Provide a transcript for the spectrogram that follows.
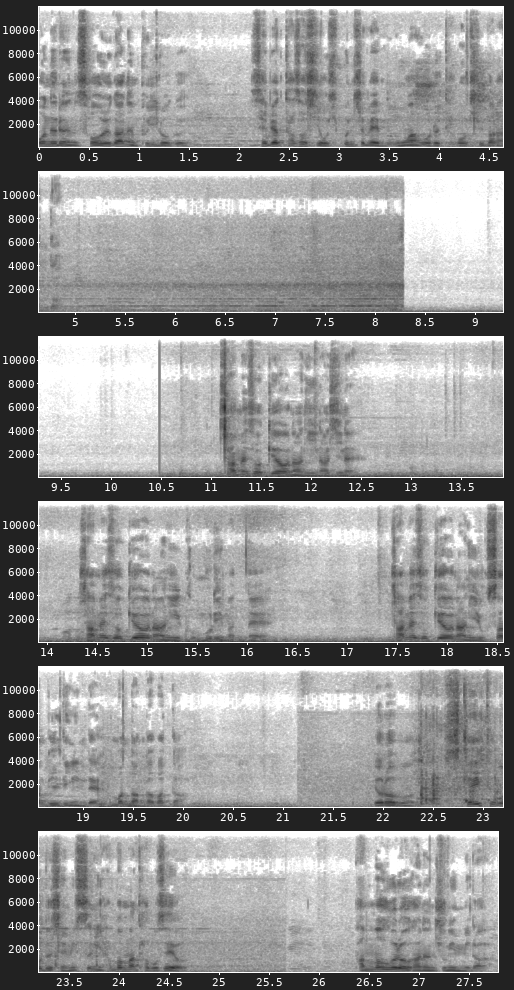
오늘은 서울 가는 브이로그. 새벽 5시 50분쯤에 무궁화호를 타고 출발한다. 잠에서 깨어나니 낮이네. 잠에서 깨어나니 건물이 많네. 잠에서 깨어나니 63빌딩인데 한 번도 안 가봤다. 여러분 스케이트보드 재밌으니 한 번만 타보세요. 밥 먹으러 가는 중입니다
